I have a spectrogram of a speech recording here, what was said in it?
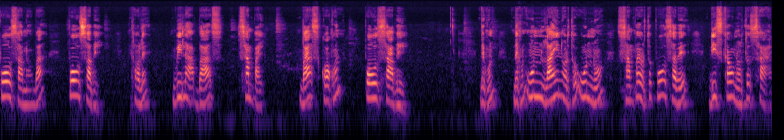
পৌঁছানো বা পৌঁছাবে। তাহলে বিলা, বাস, সাম্পাই। বাস কখন পৌঁছাবে? দেখুন দেখুন অনলাইন অর্থ অন্য, সাম্পাই অর্থ পৌঁছাবে, ডিসকাউন্ট অর্থ ছাড়।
